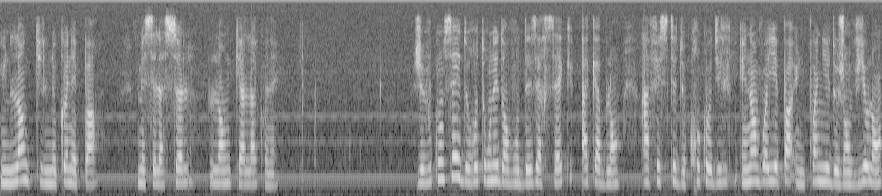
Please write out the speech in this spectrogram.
une langue qu'il ne connaît pas, mais c'est la seule langue qu'Allah connaît. Je vous conseille de retourner dans vos déserts secs, accablants, infestés de crocodiles, et n'envoyez pas une poignée de gens violents,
